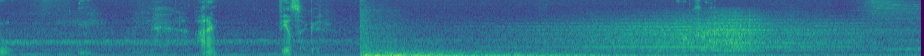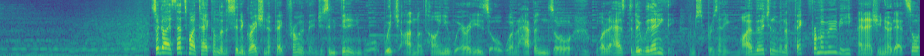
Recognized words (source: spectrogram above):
Ooh. I don't feel so good. So guys, that's my take on the disintegration effect from Avengers Infinity War, which I'm not telling you where it is or what happens or what it has to do with anything. I'm just presenting my version of an effect from a movie, and as you no doubt saw,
